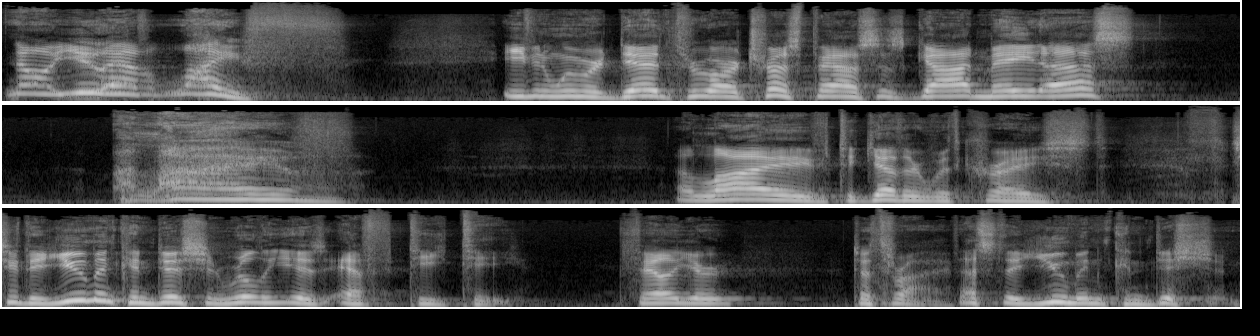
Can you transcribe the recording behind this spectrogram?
No, you have life. Even when we're dead through our trespasses, God made us alive. Alive together with Christ. See, the human condition really is FTT failure to thrive. That's the human condition.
